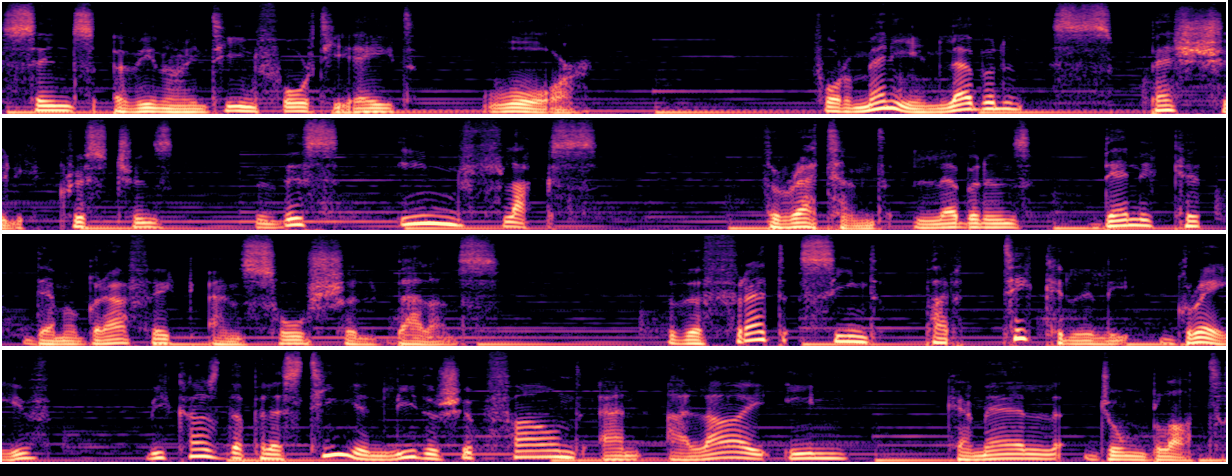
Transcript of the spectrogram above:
since the 1948 war. For many in Lebanon, especially Christians, this influx threatened Lebanon's delicate demographic and social balance. The threat seemed particularly grave because the Palestinian leadership found an ally in Kamal Jumblat,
